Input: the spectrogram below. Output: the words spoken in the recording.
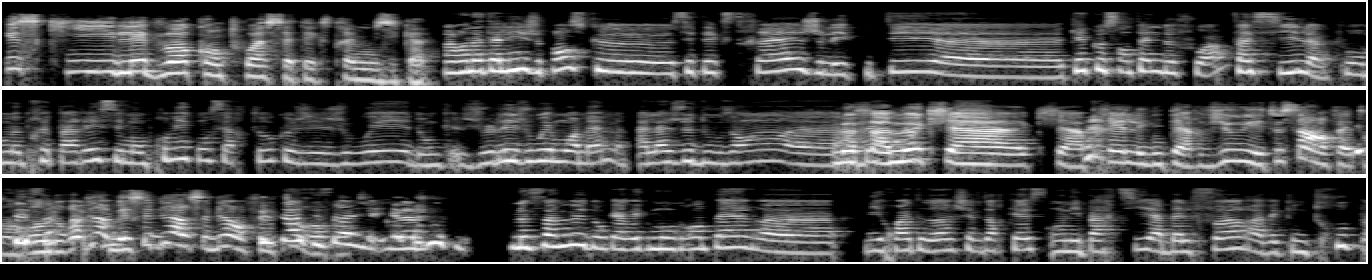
Qu'est-ce qui l'évoque en toi, cet extrait musical? Alors Nathalie, je pense que cet extrait, je l'ai écouté euh, quelques centaines de fois, facile, pour me préparer. C'est mon premier concerto que j'ai joué, donc je l'ai joué moi-même à l'âge de 12 ans. Euh, le fameux qui a, qui a après l'interview et tout ça, en fait. On, on revient, mais c'est bien, c'est bien, on fait le tour. C'est ça, il y a la le fameux, donc avec mon grand-père, euh, chef d'orchestre, on est parti à Belfort avec une troupe.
